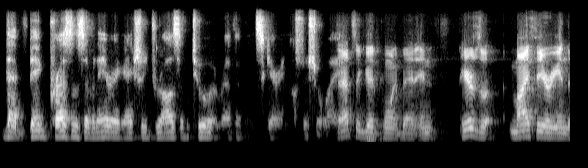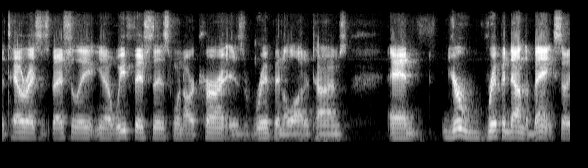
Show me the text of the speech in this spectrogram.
that big presence of an A rig actually draws them to it rather than scaring those fish away. That's a good point, Ben. And here's my theory in the tail race, especially. You know, we fish this when our current is ripping a lot of times, and you're ripping down the bank, so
